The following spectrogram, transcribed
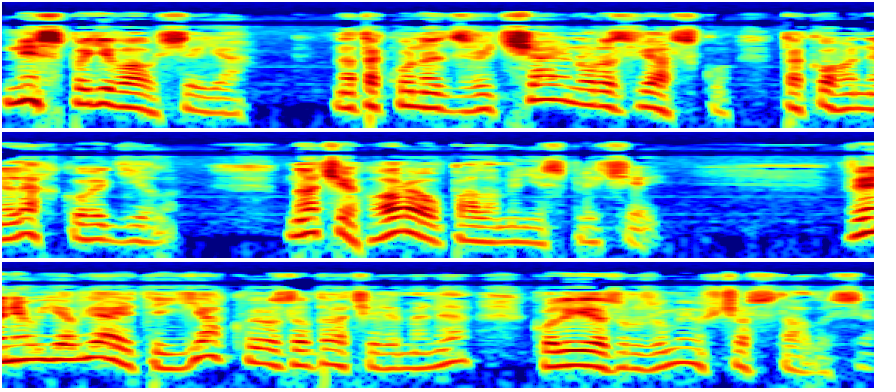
Не сподівався я на таку надзвичайну розв'язку такого нелегкого діла, наче гора впала мені з плечей. Ви не уявляєте, як ви озадачили мене, коли я зрозумів, що сталося.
